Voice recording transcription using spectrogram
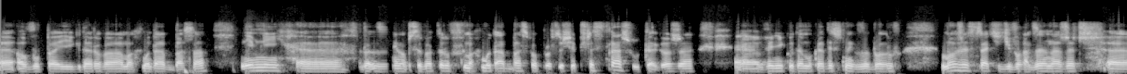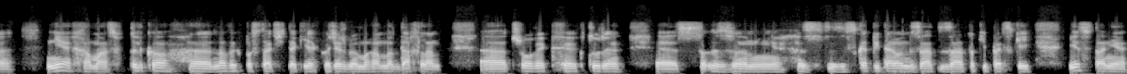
e, OWP i ignorowała Mahmuda Abbasa. Niemniej e, obserwatorów Mahmud Abbas po prostu się przestraszył tego, że e, w wyniku demokratycznych wyborów może stracić władzę na rzecz nie Hamasu, tylko nowych postaci, takich jak chociażby Mohammed Dahlan, człowiek, który z, z, z, z kapitałem Zatoki Perskiej jest w stanie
